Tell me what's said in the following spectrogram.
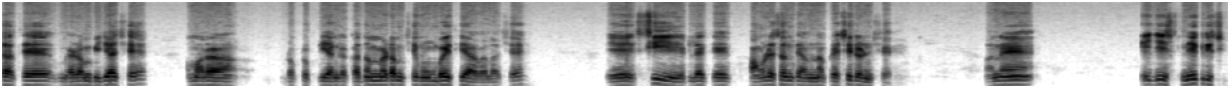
સાથે મેડમ બીજા છે. અમારા ડૉક્ટર પ્રિયંકા કદમ મેડમ છે, મુંબઈથી આવેલા છે. એ સી એટલે કે ફાઉન્ડેશન તેમના પ્રેસિડન્ટ છે. અને એ જે સ્નેક રિસર્ચ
